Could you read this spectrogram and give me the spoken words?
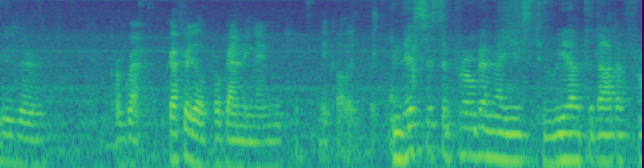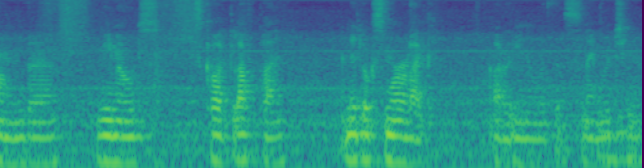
user program, graphical programming language. They call it. And this is the program I use to read out the data from the Wiimotes. It's called GlovePIE, and it looks more like Arduino with this language here.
